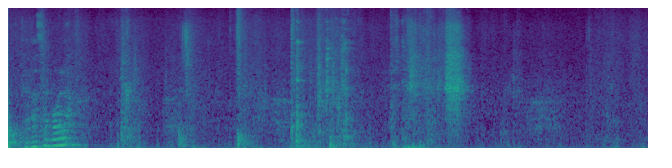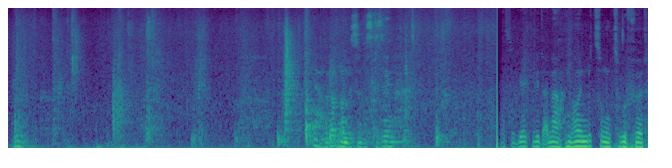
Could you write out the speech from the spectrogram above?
Der Wasserboiler. Ja, haben wir doch noch ein bisschen was gesehen. Das Objekt wird einer neuen Nutzung zugeführt.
